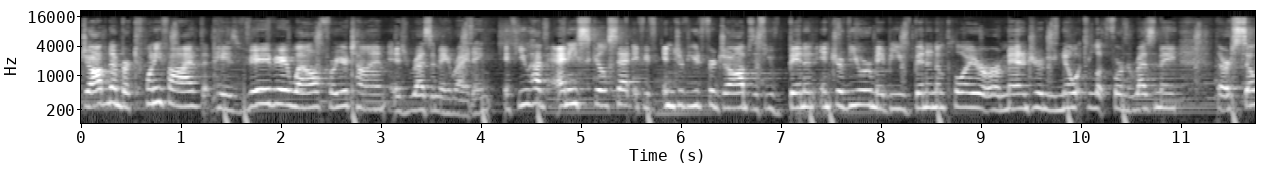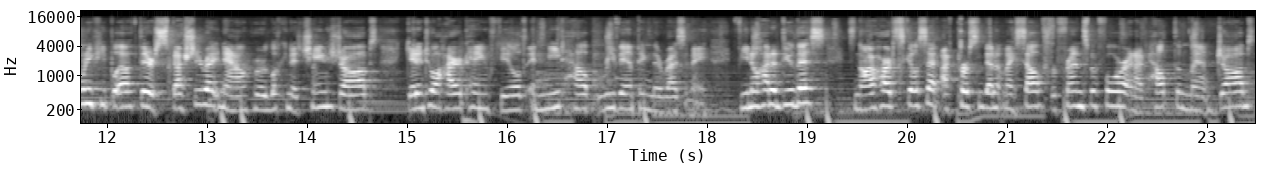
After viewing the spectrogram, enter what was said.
Job number 25 that pays very, very well for your time is resume writing. If you have any skill set, if you've interviewed for jobs, if you've been an interviewer, maybe you've been an employer or a manager and you know what to look for in a resume, there are so many people out there, especially right now, who are looking to change jobs, get into a higher paying field, and need help revamping their resume. If you know how to do this, it's not a hard skill set. I've personally done it myself for friends before and I've helped them land jobs.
